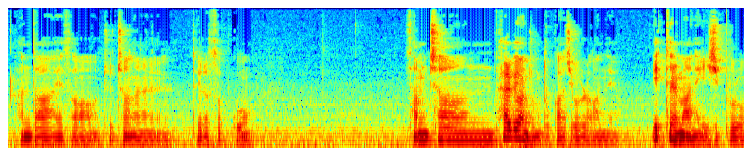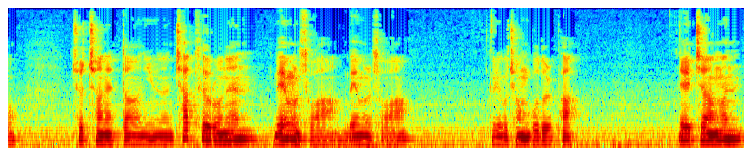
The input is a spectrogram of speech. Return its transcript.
간다 해서 추천을 드렸었고 3,800원 정도까지 올라갔네요. 이틀 만에 20% 추천했던 이유는 차트로는 매물 소화, 매물 소화 그리고 전고 돌파. 일정은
